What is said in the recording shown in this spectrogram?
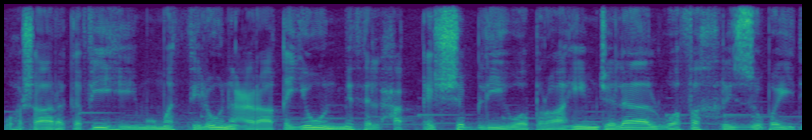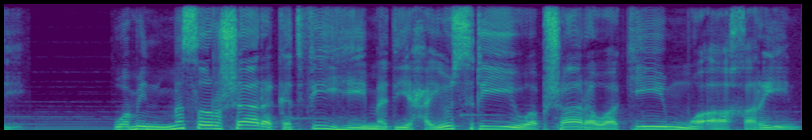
وشارك فيه ممثلون عراقيون مثل حق الشبلي وإبراهيم جلال وفخر الزبيدي. ومن مصر شاركت فيه مديحة يسري وبشارة وكيم وآخرين.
